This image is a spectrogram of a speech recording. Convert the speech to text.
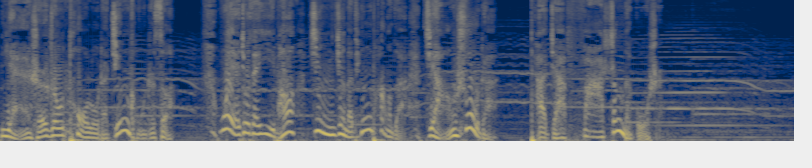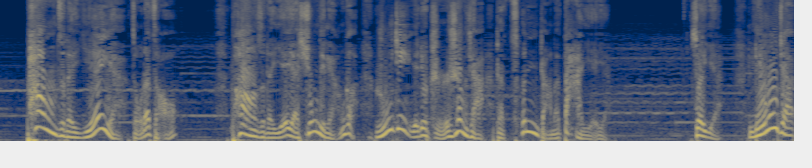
眼神中透露着惊恐之色。我也就在一旁静静的听胖子讲述着他家发生的故事。胖子的爷爷走得早，胖子的爷爷兄弟两个，如今也就只剩下这村长的大爷爷。所以刘家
